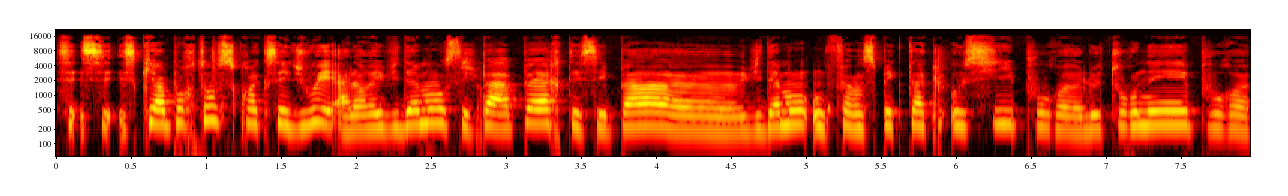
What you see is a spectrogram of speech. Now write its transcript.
c'est- ce qui est important, je crois que c'est de jouer. Alors évidemment, c'est pas à perte et c'est pas euh, évidemment on fait un spectacle aussi pour euh, le tourner, pour euh,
